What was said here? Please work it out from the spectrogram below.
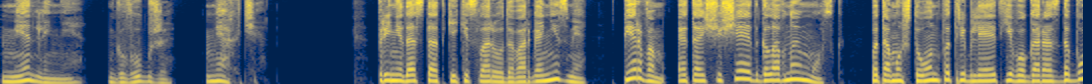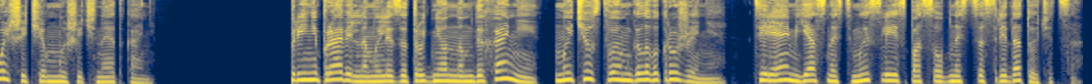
медленнее, глубже, мягче. При недостатке кислорода в организме первым это ощущает головной мозг, потому что он потребляет его гораздо больше, чем мышечная ткань. При неправильном или затрудненном дыхании мы чувствуем головокружение, теряем ясность мысли и способность сосредоточиться.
